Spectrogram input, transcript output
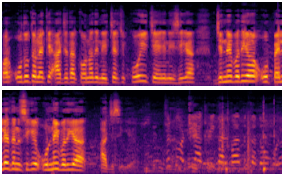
ਪਰ ਉਦੋਂ ਤੋਂ ਲੈ ਕੇ ਅੱਜ ਤੱਕ ਉਹਨਾਂ ਦੀ ਨੇਚਰ 'ਚ ਕੋਈ ਚੇਂਜ ਨਹੀਂ ਸੀਗਾ। ਜਿੰਨੇ ਵਧੀਆ ਉਹ ਪਹਿਲੇ ਦਿਨ ਸੀਗੇ ਉਨੇ ਹੀ ਵਧੀਆ ਅੱਜ ਸੀਗੇ। ਤੁਹਾਡੀ ਆਖਰੀ ਗੱਲਬਾਤ ਕਦੋਂ ਹੋਈ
